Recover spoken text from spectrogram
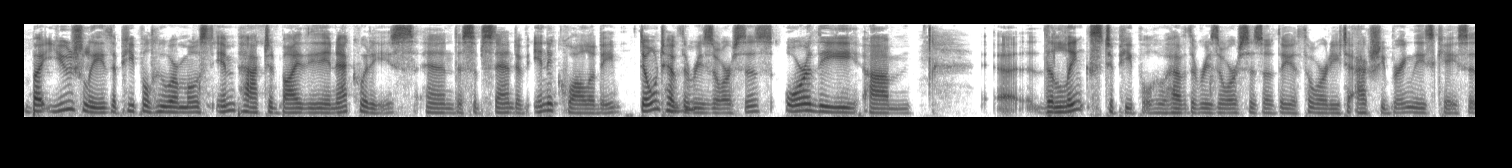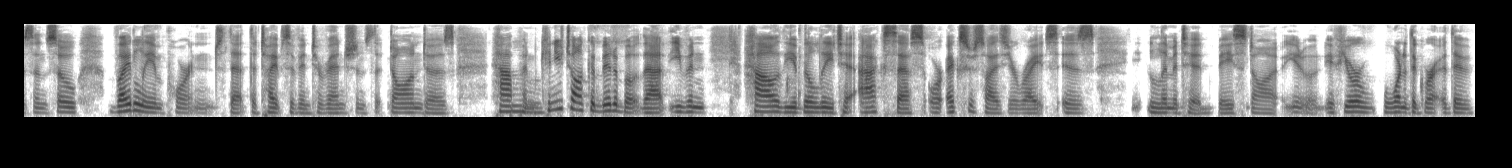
but usually, the people who are most impacted by the inequities and the substantive inequality don't have mm-hmm. the resources or the um, uh, the links to people who have the resources or the authority to actually bring these cases. And so, vitally important that the types of interventions that Dawn does happen. Mm. Can you talk a bit about that, even how the ability to access or exercise your rights is limited based on, you know, if you're one of the, the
